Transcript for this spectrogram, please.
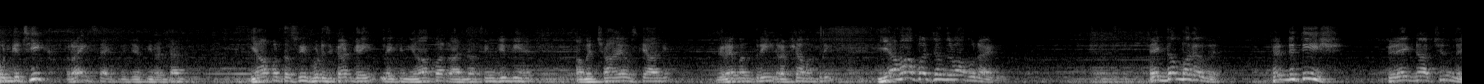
उनके ठीक राइट साइड में जेपी नड्डा यहाँ पर तस्वीर थोड़ी सी कट गई, लेकिन यहाँ पर राजनाथ सिंह जी भी हैं। अमित शाह है उसके आगे। गृह मंत्री, रक्षा मंत्री। यहाँ पर चंद्रबाबू नायडू। एकदम बगल में। फिर नीतीश फिर एक नाथ शिंदे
